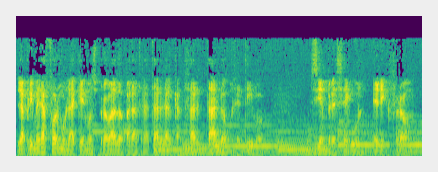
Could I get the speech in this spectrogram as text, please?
La primera fórmula que hemos probado para tratar de alcanzar tal objetivo, siempre según Eric Fromm,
